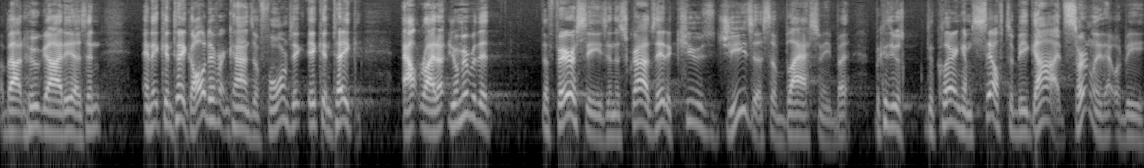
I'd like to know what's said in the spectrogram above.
about who God is. And, and it can take all different kinds of forms. It, it can take outright. You remember that the Pharisees and the scribes, they'd accused Jesus of blasphemy, but because he was declaring himself to be God. Certainly that would be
